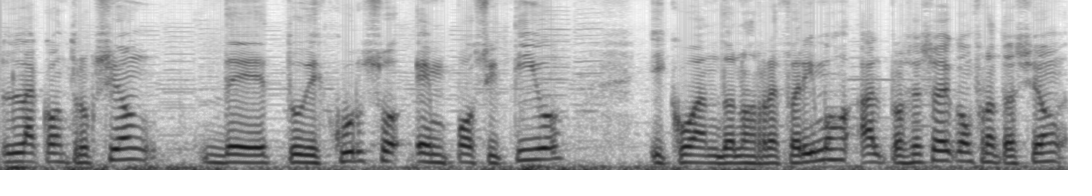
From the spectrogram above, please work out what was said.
la construcción de tu discurso en positivo y cuando nos referimos al proceso de confrontación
